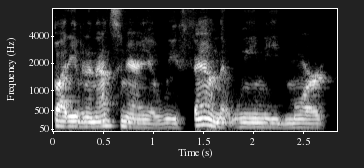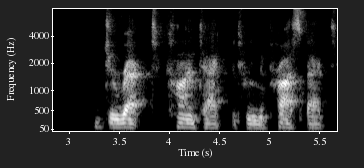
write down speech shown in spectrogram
But even in that scenario, we found that we need more direct contact between the prospect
